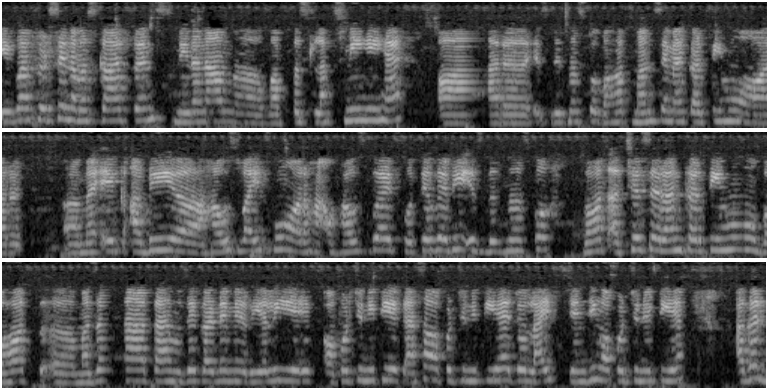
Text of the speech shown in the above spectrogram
एक बार फिर से नमस्कार फ्रेंड्स मेरा नाम वापस लक्ष्मी ही है और इस बिज़नेस को बहुत मन से मैं करती हूँ और मैं एक अभी हाउस वाइफ हूँ और हाउस वाइफ होते हुए भी इस बिज़नेस को बहुत अच्छे से रन करती हूँ। बहुत मज़ा आता है मुझे करने में। रियली ये एक अपॉर्चुनिटी एक ऐसा अपॉर्चुनिटी है जो लाइफ चेंजिंग अपॉर्चुनिटी है। अगर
